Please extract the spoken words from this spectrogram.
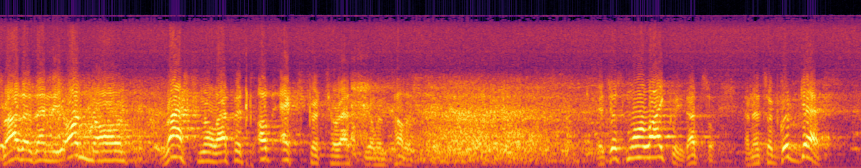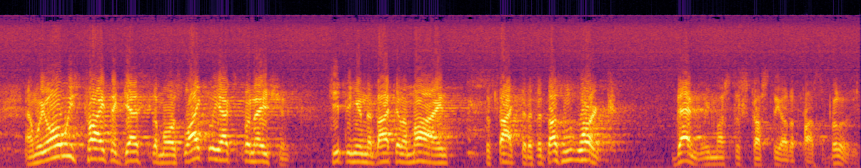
rather than the unknown rational efforts of extraterrestrial intelligence. it's just more likely, that's all. And it's a good guess. And we always try to guess the most likely explanation, keeping in the back of the mind the fact that if it doesn't work, then we must discuss the other possibilities.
